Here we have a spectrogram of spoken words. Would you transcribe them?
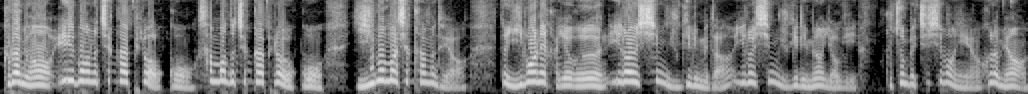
그러면 1번은 체크할 필요 없고 3번도 체크할 필요 없고 2번만 체크하면 돼요. 2번의 가격은 1월 16일입니다. 1월 16일이면 여기 9,170원이에요. 그러면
